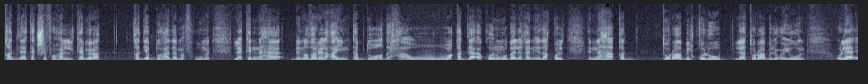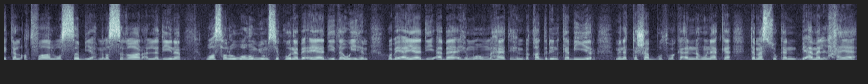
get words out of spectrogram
قد لا تكشفها الكاميرات قد يبدو هذا مفهوما لكنها بنظر العين تبدو واضحة وقد لا أكون مبالغا إذا قلت إنها قد ترى بالقلوب لا ترى بالعيون. أولئك الأطفال والصبية من الصغار الذين وصلوا وهم يمسكون بأيادي ذويهم وبأيادي أبائهم وأمهاتهم بقدر كبير من التشبث وكأن هناك تمسكا بأمل الحياة.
